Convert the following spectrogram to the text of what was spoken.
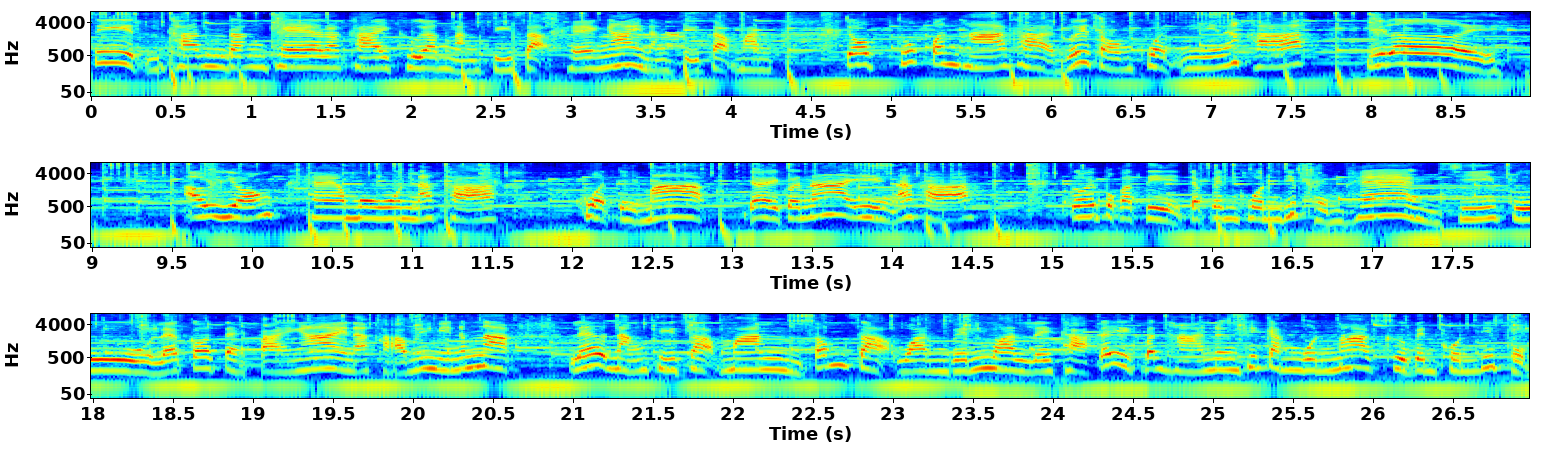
ซีด คันรังแคระคายเคืองหนังศีรษะแพ้ง่าย หนังศีรษะมัน จบทุกปัญหาค่ะ ด้วย 2 ขวดนี้นะคะ นี่เลย เอายองแฮร์โมนนะคะ ขวดใหญ่มาก ใหญ่กว่าหน้าอีกนะคะ โดยปกติจะเป็นคนที่ผมแห้ง ชี้ฟู และก็แตกปลายง่ายนะคะ ไม่มีน้ำหนัก แล้วหนังศีรษะมันต้องสระวันเว้นวันเลยค่ะ และอีกปัญหาหนึ่งที่กังวลมาก คือเป็นคนที่ผม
